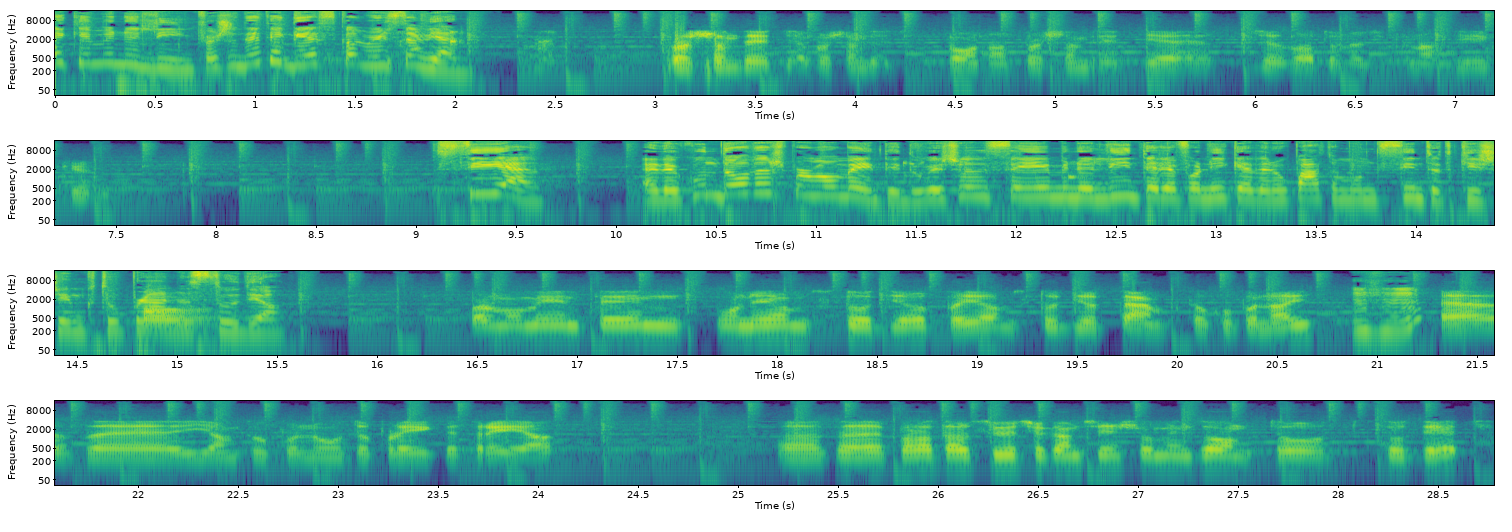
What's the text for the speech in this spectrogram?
e kemi në linjë. Përshëndetje Gesko, mirë se vjen. Përshëndetje, përshëndetje Bona, përshëndetje gjithë atyne që na ndjekin. Si je? Edhe ku ndodhesh për momentin, duke qenë se jemi në linjë telefonike dhe nuk patëm mundësinë të të kishim këtu pranë po. në studio. Për momentin unë jam në studio, po jam në studion tem, këtu ku punoj. Mhm. Mm edhe jam tu punu do projekte të reja. Dhe për atë arsye që kam qenë shumë i zonë këto këto ditë,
